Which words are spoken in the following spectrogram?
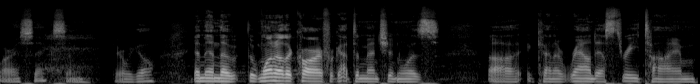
RS6, and there we go. And then the the one other car I forgot to mention was uh, kind of round S3 time.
